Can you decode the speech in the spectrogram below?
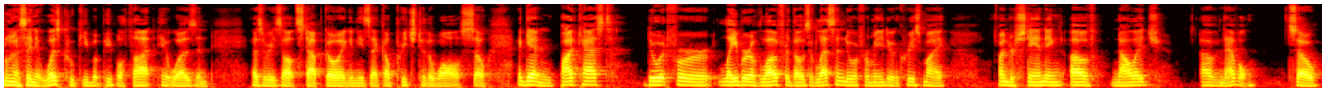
I'm not saying it was kooky, but people thought it was, and as a result stopped going and he's like i'll preach to the walls. So again podcast do it for labor of love for those that lesson do it for me to increase my understanding of knowledge of neville. So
